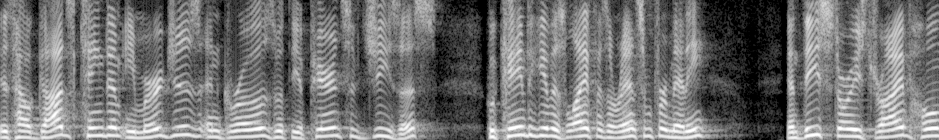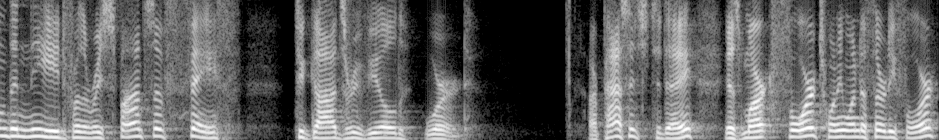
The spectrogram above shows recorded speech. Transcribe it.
is how God's kingdom emerges and grows with the appearance of Jesus, who came to give his life as a ransom for many and these stories drive home the need for the response of faith to God's revealed word. Our passage today is Mark 4 21 to 34.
